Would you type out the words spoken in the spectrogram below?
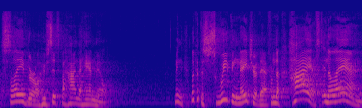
slave girl who sits behind the handmill. I mean, look at the sweeping nature of that from the highest in the land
